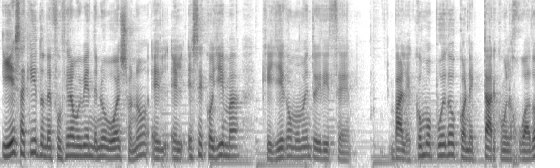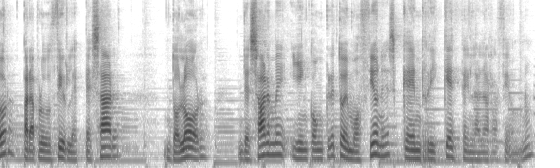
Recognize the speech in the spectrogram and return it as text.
Y es aquí donde funciona muy bien de nuevo eso, ¿no? ese Kojima que llega un momento y dice, vale, ¿cómo puedo conectar con el jugador para producirle pesar, dolor, desarme y en concreto emociones que enriquecen la narración.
